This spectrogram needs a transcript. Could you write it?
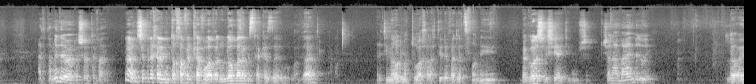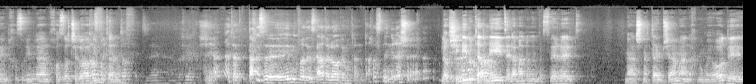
אתה תמיד אוהב לשבת לבד. לא, אני יושב בדרך כלל עם אותו חבר קבוע, אבל הוא לא בא למשחק הזה, הוא עבד. הייתי מאוד מתוח, הלכתי לבד לצפוני. בגול השלישי הייתי מאושר. שנה הבאה אין בדואים. לא, אין, חוזרים למחוזות שלא אוהבים אותנו. תופת, זה הולך להיות קשה. אני לא יודע, תכלס, אה, אם כבר הזכרת לא אוהבים אותנו, תכלס נראה ש... לא, שינינו תדמית, זה למדנו ממבשרת. מהשנתיים שם, אנחנו מאוד, אה,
